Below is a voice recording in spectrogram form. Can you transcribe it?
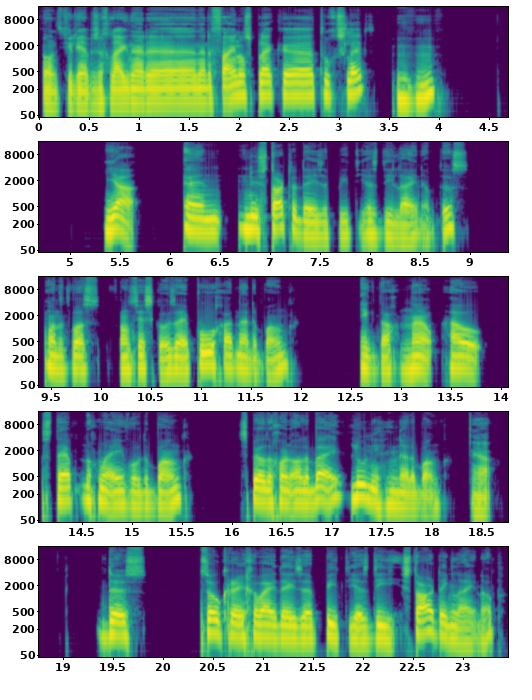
Want jullie hebben ze gelijk naar de, naar de finals plek eh, toegesleept. Mhm. Ja, en nu startte deze PTSD-line-up dus. Want het was, Francisco zei, Poel gaat naar de bank. Ik dacht, nou, hou Step nog maar even op de bank. Speelden gewoon allebei. Looney ging naar de bank. Ja. Dus zo kregen wij deze PTSD starting line-up.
